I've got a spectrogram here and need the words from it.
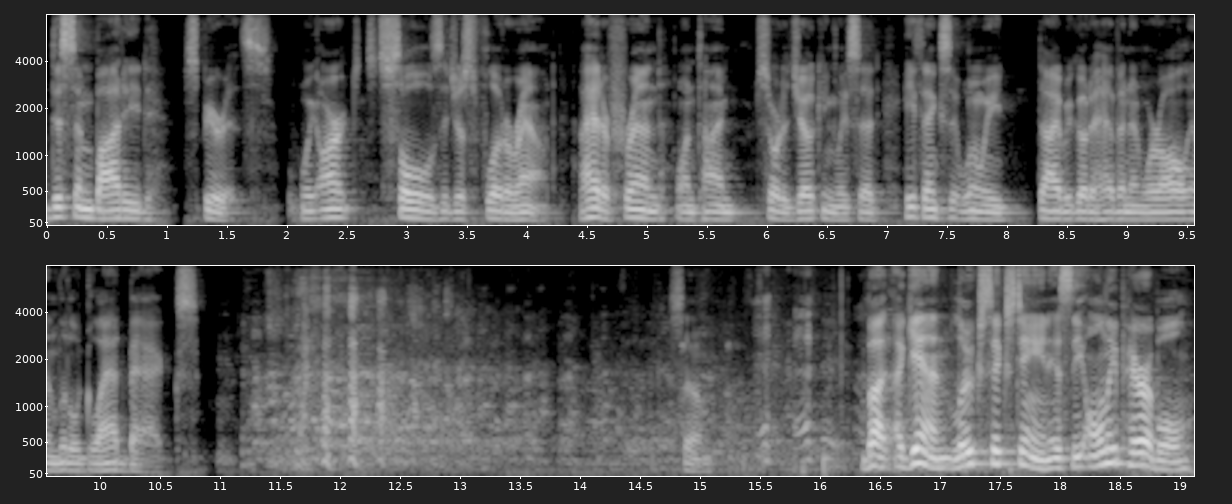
disembodied spirits. We aren't souls that just float around. I had a friend one time, sort of jokingly, said he thinks that when we die, we go to heaven and we're all in little glad bags. So, but again, Luke 16 is the only parable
